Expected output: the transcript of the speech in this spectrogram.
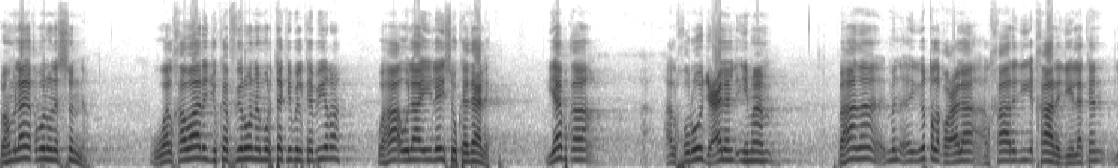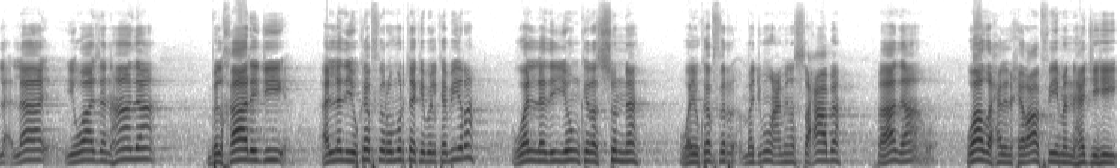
فهم لا يقبلون السنة. والخوارج يكفرون مرتكب الكبيرة وهؤلاء ليسوا كذلك. يبقى الخروج على الإمام فهذا من يطلق على الخارجي خارجي لكن لا يوازن هذا بالخارجي الذي يكفر مرتكب الكبيرة والذي ينكر السنة ويكفر مجموعة من الصحابة. فهذا واضح الانحراف في منهجه.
